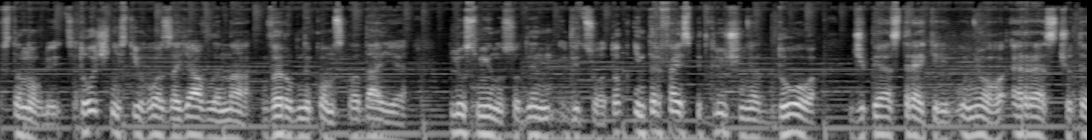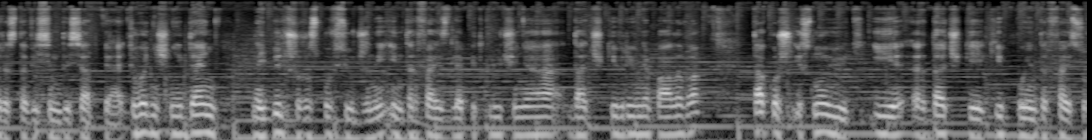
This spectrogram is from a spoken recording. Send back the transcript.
встановлюється. Точність його заявлена виробником складає плюс-мінус 1%. Інтерфейс підключення до GPS-трекерів у нього RS485. Сьогоднішній день найбільш розповсюджений інтерфейс для підключення датчиків рівня палива. Також існують і е, датчики, які по інтерфейсу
